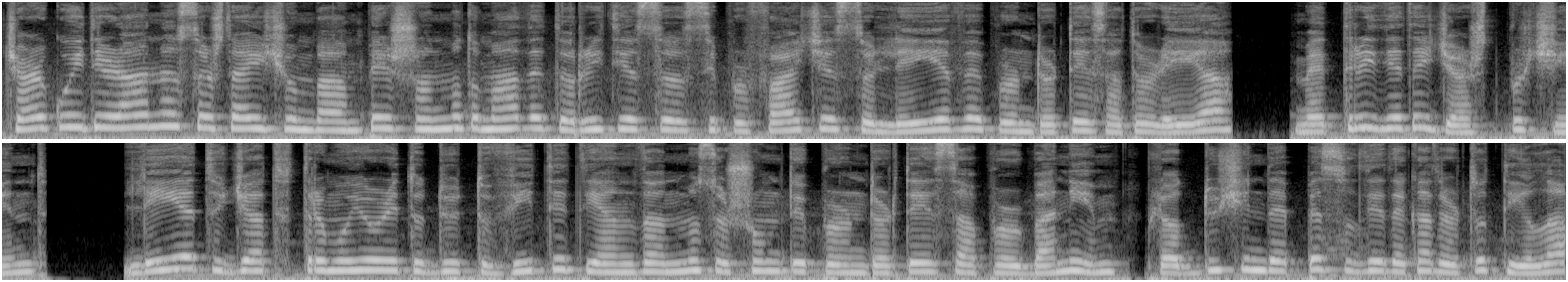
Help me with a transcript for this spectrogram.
Qarku i Tiranës është ai që mban peshën më të madhe të rritjes së sipërfaqes së lejeve për ndërtesa të reja, me tridhjetë e gjashtë për qind. Lejet gjatë tremujorit të dytë të vitit janë dhënë më së shumti për ndërtesa për banim, plot dyqind e pesëdhjetë e katër të tilla,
